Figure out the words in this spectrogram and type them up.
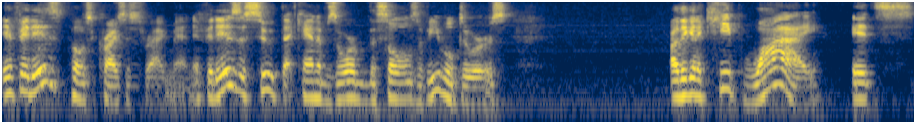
if it is post crisis Ragman, if it is a suit that can absorb the souls of evildoers, are they going to keep why it's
